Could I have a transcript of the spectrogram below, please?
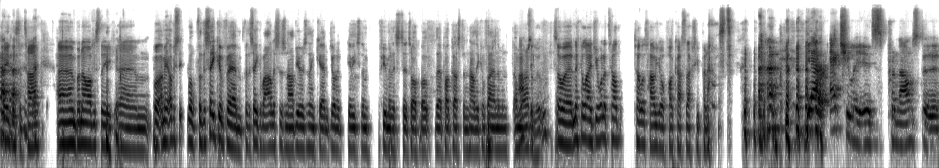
made this a tie. Um, but no, obviously, um, But I mean, obviously, well, for the sake of um, for the sake of our listeners and our viewers, I think um, do you want to give each of them a few minutes to talk about their podcast and how they can find them and, and what absolutely. So, uh, Nikolai, do you want to tell tell us how your podcast is actually pronounced? yeah, actually, it's pronounced uh,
